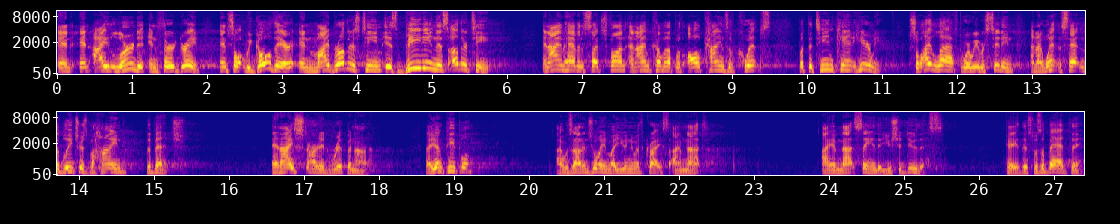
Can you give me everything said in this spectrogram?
And, and I learned it in third grade. And so we go there, and my brother's team is beating this other team. And I'm having such fun, and I'm coming up with all kinds of quips, but the team can't hear me. So I left where we were sitting, and I went and sat in the bleachers behind the bench. And I started ripping on them. Now, young people, I was not enjoying my union with Christ. I'm not. I am not saying that you should do this. Okay, this was a bad thing.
